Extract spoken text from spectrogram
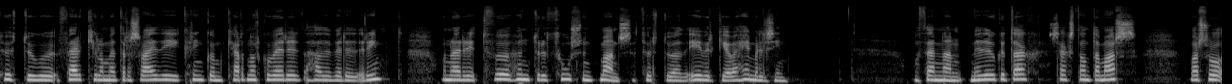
20 ferkilometra svæði í kringum kjarnorkuverið hafi verið rýmt og næri 200.000 manns þurftu að yfirgefa heimili sín. Og þennan miðugudag, 16. mars, var svo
